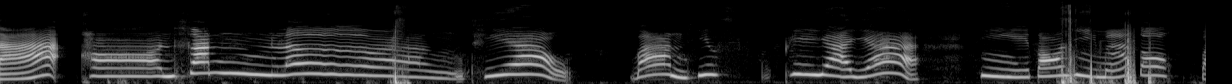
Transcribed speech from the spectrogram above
ละครสั้นเรื่องเที่ยว บ้านที่พี่ยาย่าหีตอนหิมะตกไป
